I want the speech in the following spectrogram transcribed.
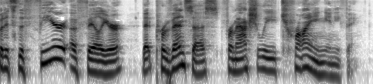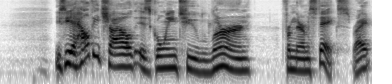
But it's the fear of failure that prevents us from actually trying anything. You see, a healthy child is going to learn from their mistakes, right?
